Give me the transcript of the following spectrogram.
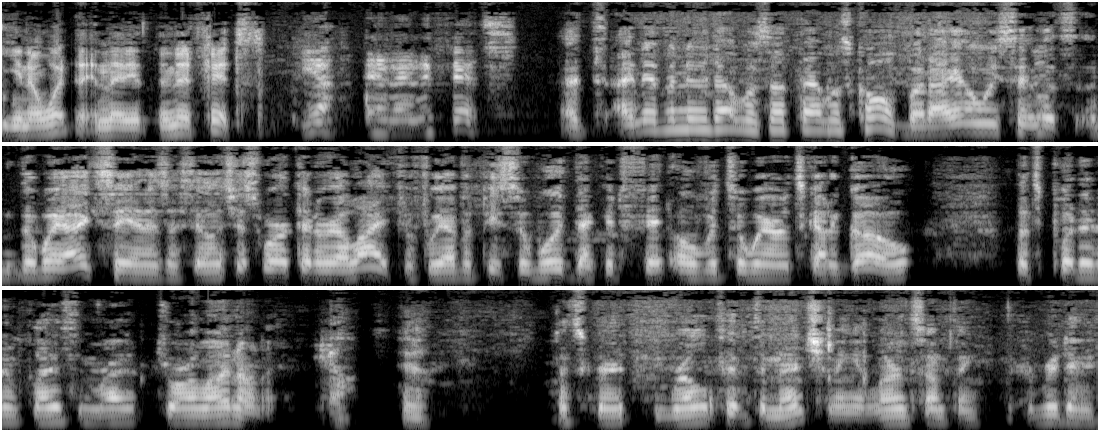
you know what, and then it, and it fits. Yeah, and then it fits. I, I never knew that was what that was called, but I always say let's. The way I say it is, I say let's just work in real life. If we have a piece of wood that could fit over to where it's got to go, let's put it in place and write, draw a line on it. Yeah. Yeah. That's great. Relative dimensioning and learn something every day.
